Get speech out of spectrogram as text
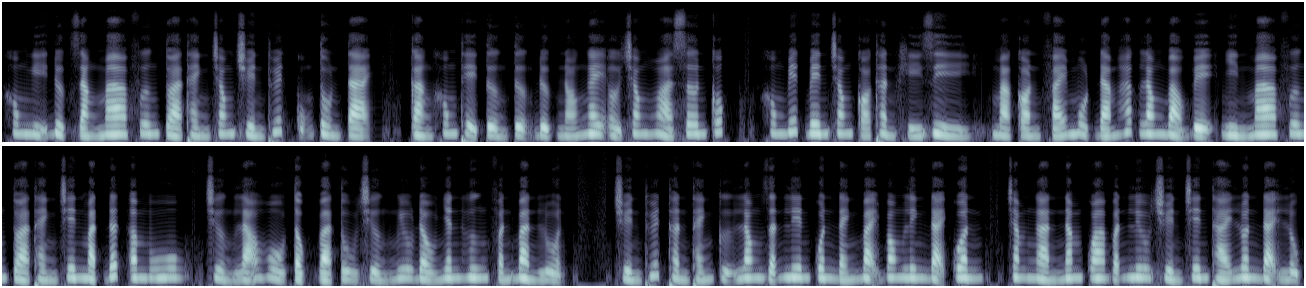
Không nghĩ được rằng ma phương tòa thành trong truyền thuyết cũng tồn tại, càng không thể tưởng tượng được nó ngay ở trong hỏa sơn cốc. Không biết bên trong có thần khí gì, mà còn phái một đám hắc long bảo vệ nhìn ma phương tòa thành trên mặt đất âm u. Trưởng lão hồ tộc và tù trưởng ngưu đầu nhân hưng phấn bàn luận. Truyền thuyết thần thánh cử long dẫn liên quân đánh bại vong linh đại quân, trăm ngàn năm qua vẫn lưu truyền trên Thái Luân Đại Lục.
